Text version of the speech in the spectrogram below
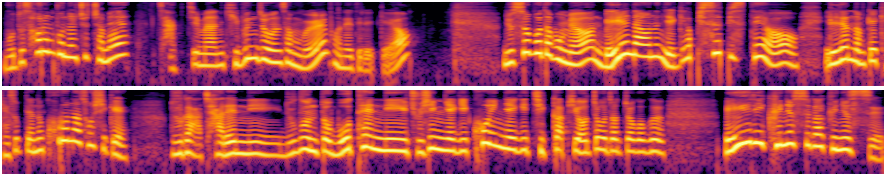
모두 30분을 추첨해 작지만 기분 좋은 선물 보내드릴게요. 뉴스 보다 보면 매일 나오는 얘기가 비슷비슷해요. 1년 넘게 계속되는 코로나 소식에 누가 잘했니? 누군 또 못했니? 주식 얘기, 코인 얘기, 집값이 어쩌고저쩌고 그 매일이 그 뉴스가 그 뉴스.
